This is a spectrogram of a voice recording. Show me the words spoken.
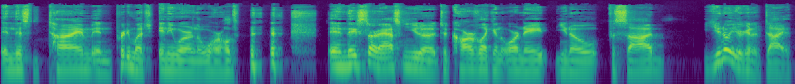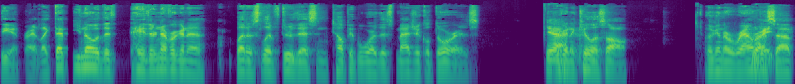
in this time and pretty much anywhere in the world, and they start asking you to to carve like an ornate, you know, facade, you know you're going to die at the end, right? Like that, you know that hey, they're never going to let us live through this and tell people where this magical door is. yeah. They're going to kill us all. They're going to round Right. us up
